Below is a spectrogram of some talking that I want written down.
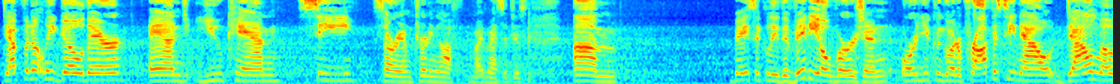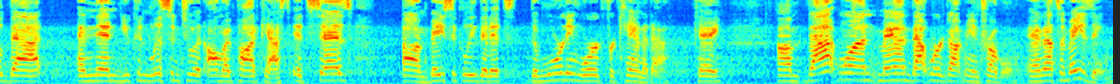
definitely go there and you can see. Sorry, I'm turning off my messages. Um, basically, the video version, or you can go to Prophecy Now, download that, and then you can listen to it on my podcast. It says um, basically that it's the warning word for Canada. Okay. Um, that one, man, that word got me in trouble. And that's amazing.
